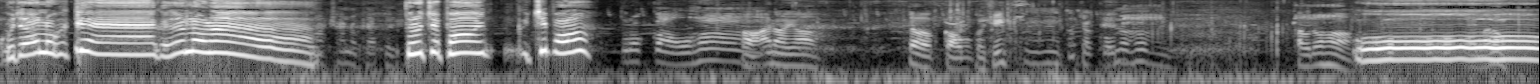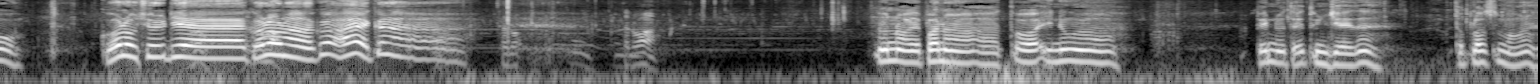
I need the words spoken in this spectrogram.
cô chơi lo cái kia cô chơi lo na tôi chơi phong chip phong Ờ, anh ơi. Tao cầu của chị. Tao đó hả? ô có lo chơi đi có lo na có ai cái đó. Đó hả? nó nói pa na to inu bên nó tới tuần chơi đó tập plus mong nè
